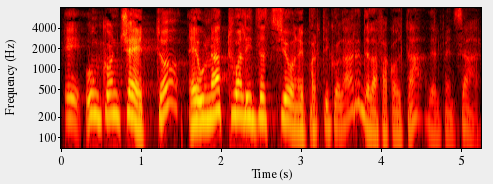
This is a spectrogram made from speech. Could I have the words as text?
e un concetto è un'attualizzazione particolare della facoltà del pensare.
